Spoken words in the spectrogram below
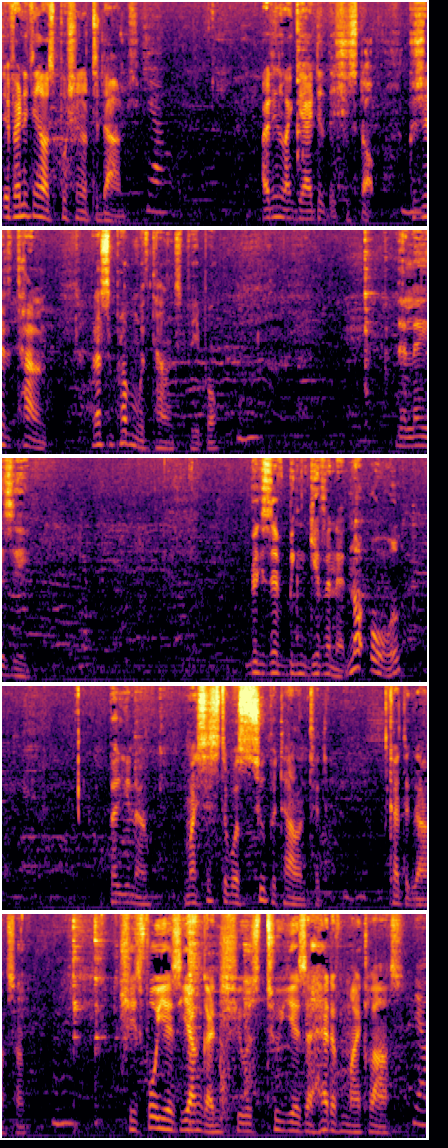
if anything, I was pushing her to dance. Yeah. I didn't like the idea that she stopped because she had a mm-hmm. talent. And that's the problem with talented people. Mm-hmm. They're lazy because they've been given it. Not all, but you know, my sister was super talented, Cut the Kathak dancer. She's four years younger, and she was two years ahead of my class Yeah.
